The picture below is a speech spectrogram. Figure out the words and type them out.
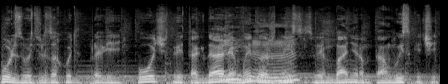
пользователь заходит проверить почту и так далее, мы должны со своим баннером там выскочить.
